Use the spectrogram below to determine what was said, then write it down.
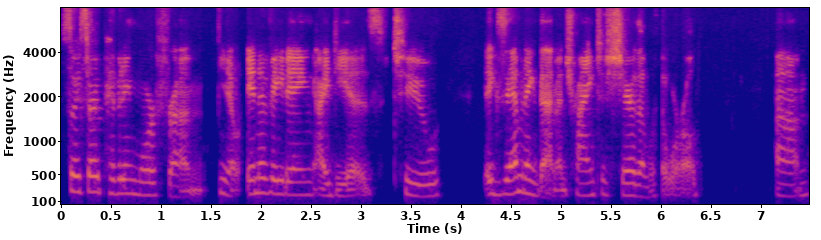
so i started pivoting more from you know innovating ideas to examining them and trying to share them with the world. Um,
